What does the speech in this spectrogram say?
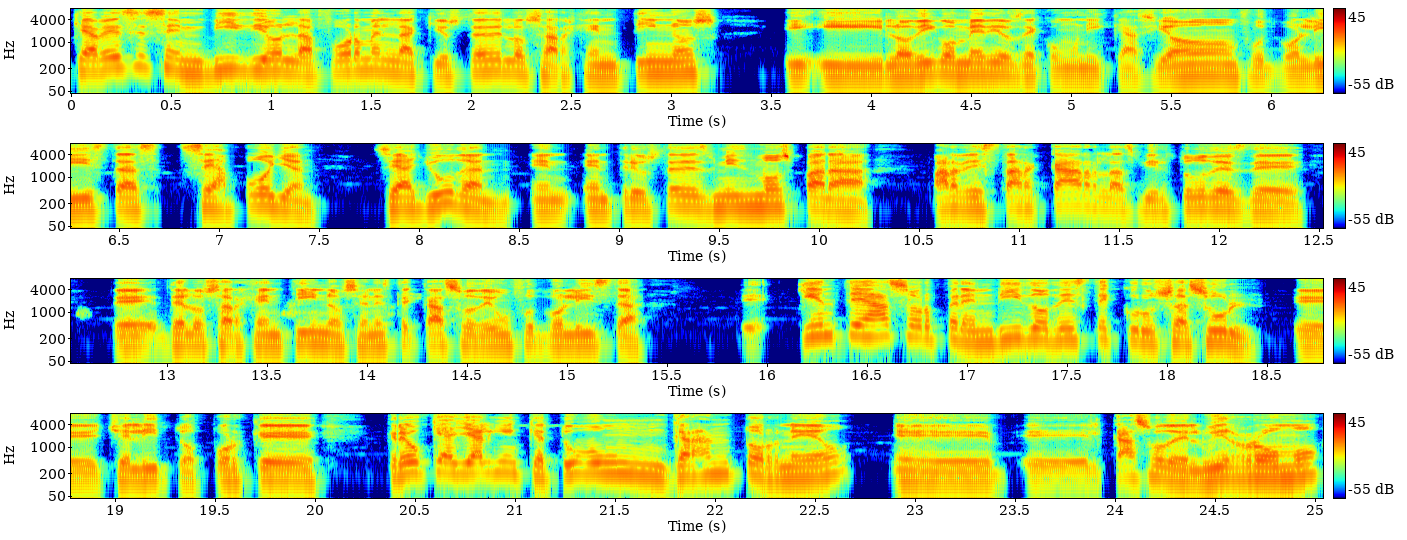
que a veces envidio la forma en la que ustedes los argentinos y, y, lo digo medios de comunicación, futbolistas, se apoyan, se ayudan en, entre ustedes mismos para, para destacar las virtudes de, de, de, los argentinos, en este caso de un futbolista. Eh, ¿Quién te ha sorprendido de este Cruz Azul, eh, Chelito? Porque creo que hay alguien que tuvo un gran torneo, eh, eh, el caso de Luis Romo,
